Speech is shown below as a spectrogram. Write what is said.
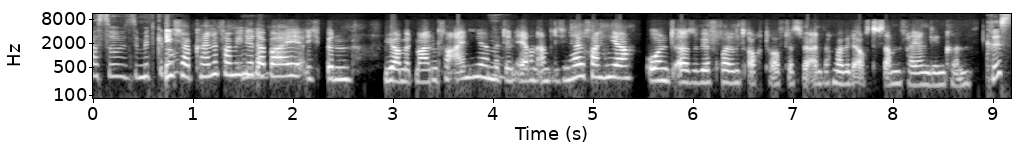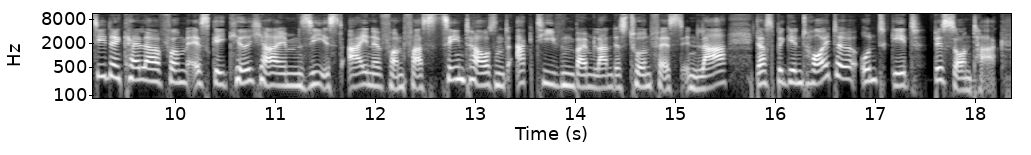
Hast du sie mitgenommen? Ich habe keine Familie dabei. Ich bin ja, mit meinem Verein hier, mit den ehrenamtlichen Helfern hier. Und also wir freuen uns auch darauf, dass wir einfach mal wieder auch zusammen feiern gehen können. Christine Keller vom SG Kirchheim. Sie ist eine von fast 10.000 Aktiven beim Landesturnfest in La. Das beginnt heute und geht bis Sonntag.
